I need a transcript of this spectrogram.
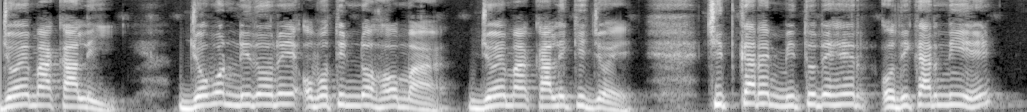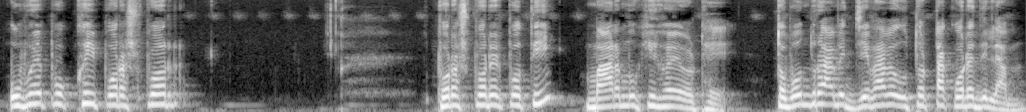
জয় মা কালী, যৌবন নিধনে অবতীর্ণ হ মা, জয় মা কালী কি জয়? চিৎকারে মৃতদেহের অধিকার নিয়ে উভয় পক্ষই পরস্পর, পরস্পরের প্রতি মারমুখী হয়ে ওঠে। তো বন্ধুরা, আমি যেভাবে উত্তরটা করে দিলাম,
